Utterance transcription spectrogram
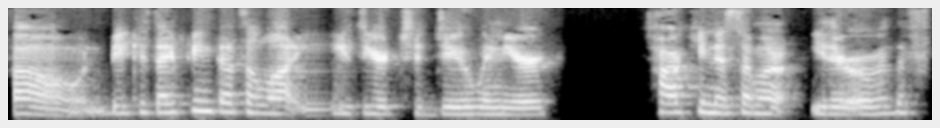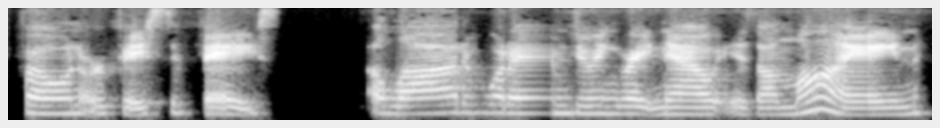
phone because I think that's a lot easier to do when you're talking to someone either over the phone or face to face. A lot of what I'm doing right now is online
